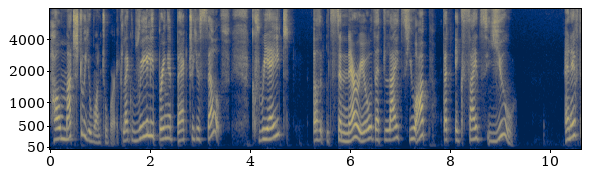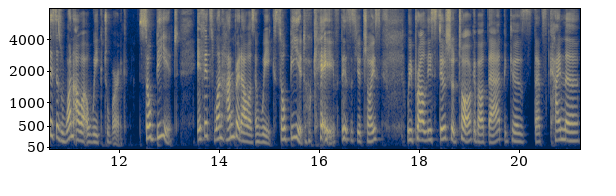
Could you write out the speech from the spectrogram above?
How much do you want to work? Like, really bring it back to yourself. Create a scenario that lights you up, that excites you. And if this is one hour a week to work, so be it. If it's 100 hours a week, so be it. Okay, if this is your choice, we probably still should talk about that because that's kind of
